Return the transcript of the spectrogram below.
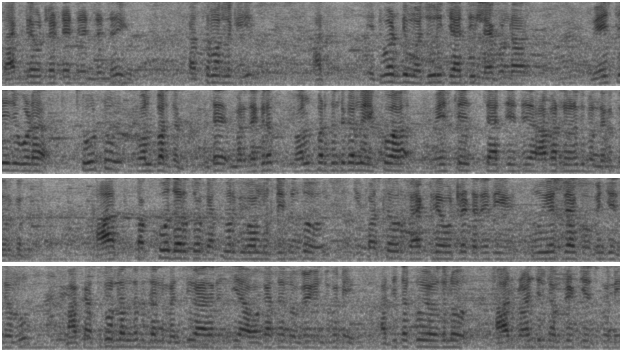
Factory outlet ఏంటంటే కస్టమర్లకి అ- ఎటువంటి మజూరీ ఛార్జీలు లేకుండా వేస్టేజ్ కూడా టూ టు ట్వెల్వ్ పర్సెంట్. అంటే మన దగ్గర ట్వెల్వ్ పర్సెంట్ కన్నా ఎక్కువ వేస్టేజ్ ఛార్జ్ చేసే ఆభరణం అనేది మన దగ్గర దొరకదు. ఆ తక్కువ ధరతో కస్టమర్కి ఇవ్వాలనే ఉద్దేశంతో ఈ ఫస్ట్ అవర్ ఫ్యాక్టరీ అవుట్లెట్ అనేది టూ ఇయర్స్ బ్యాక్ ఓపెన్ చేశాము. మా కస్టమర్లందరూ దాన్ని మంచిగా ఆదరించి ఆ అవకాశాన్ని ఉపయోగించుకొని అతి తక్కువ వ్యవధిలో ఆరు బ్రాంచ్లు కంప్లీట్ చేసుకొని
